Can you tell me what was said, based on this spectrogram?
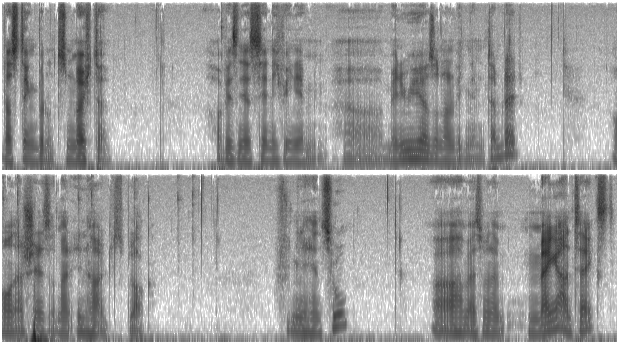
das Ding benutzen möchte. Aber wir sind jetzt hier nicht wegen dem äh, Menü hier, sondern wegen dem Template. Und erstellen jetzt mein Inhaltsblock. Fügen ihn hinzu. Äh, haben wir erstmal eine Menge an Text,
